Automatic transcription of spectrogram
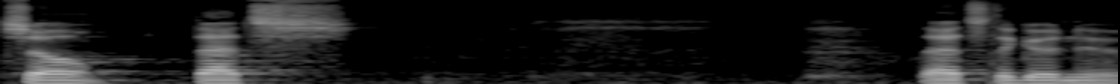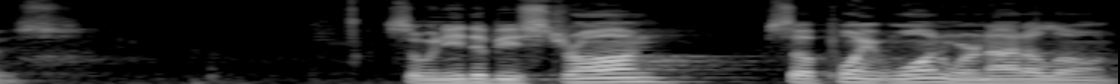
So that's, that's the good news. So we need to be strong. Sub point one, we're not alone.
